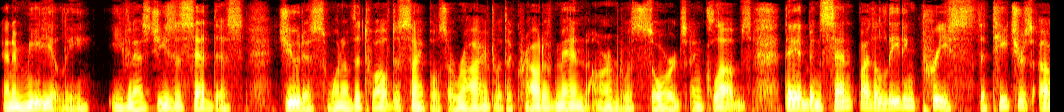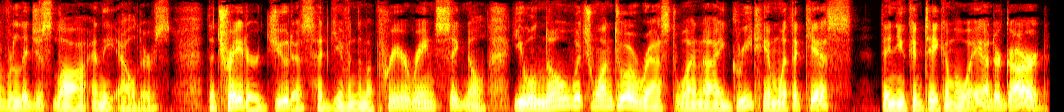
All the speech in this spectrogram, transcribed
and immediately even as Jesus said this, Judas, one of the twelve disciples, arrived with a crowd of men armed with swords and clubs. They had been sent by the leading priests, the teachers of religious law, and the elders. The traitor, Judas, had given them a prearranged signal. You will know which one to arrest when I greet him with a kiss. Then you can take him away under guard.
